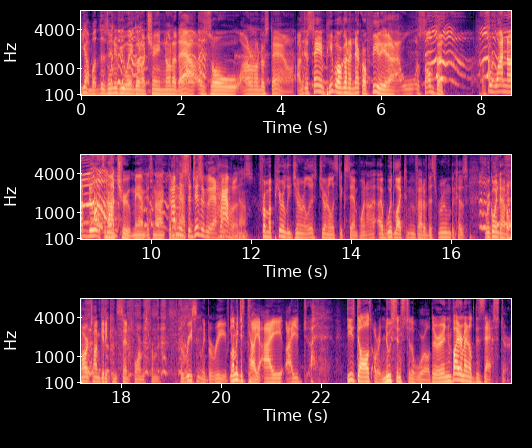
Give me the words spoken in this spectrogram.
Yeah, but this interview ain't gonna change none of that. So I don't understand. I'm just saying people are gonna necrophilia or something. So why not do it? It's not true, ma'am. It's not gonna I mean, happen. statistically, it happens. No. From a purely journalist, journalistic standpoint, I, I would like to move out of this room because we're going to have a hard time getting consent forms from the recently bereaved. Let me just tell you, I, I, these dolls are a nuisance to the world. They're an environmental disaster.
